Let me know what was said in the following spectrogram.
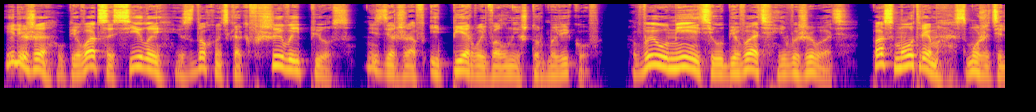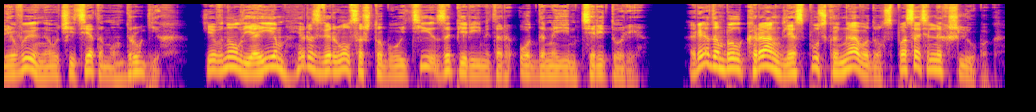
Или же упиваться силой и сдохнуть, как вшивый пес, не сдержав и первой волны штурмовиков. Вы умеете убивать и выживать. Посмотрим, сможете ли вы научить этому других. Кивнул я им и развернулся, чтобы уйти за периметр отданной им территории. Рядом был кран для спуска на воду спасательных шлюпок,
